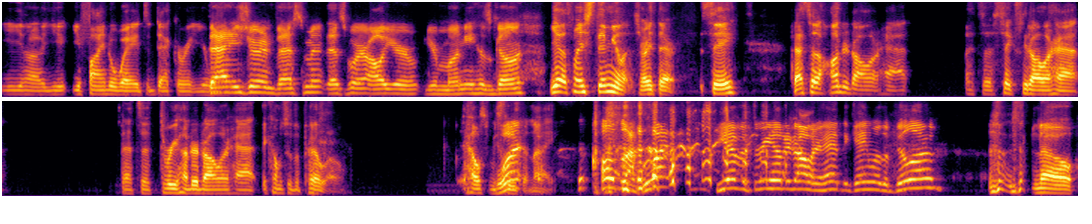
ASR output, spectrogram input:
you know, you, you find a way to decorate your That room. is your investment. That's where all your your money has gone. Yeah, that's my stimulus right there. See? That's a hundred dollar hat. That's a sixty dollar hat. That's a three hundred dollar hat. It comes with a pillow. It helps me What? sleep at night. Hold on, what? You have a three hundred dollar hat that came with a pillow? no.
